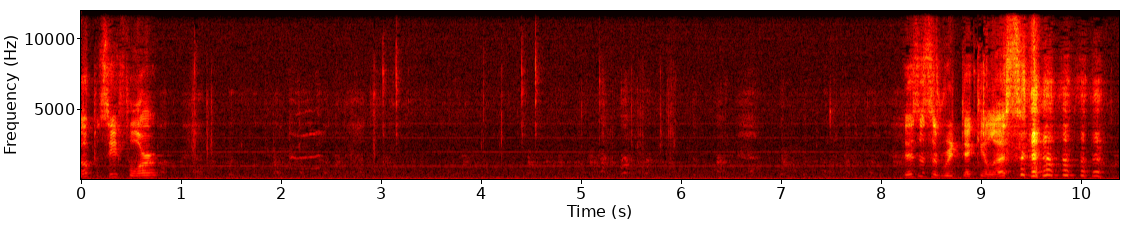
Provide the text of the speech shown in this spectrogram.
Oops, see four. This is ridiculous.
